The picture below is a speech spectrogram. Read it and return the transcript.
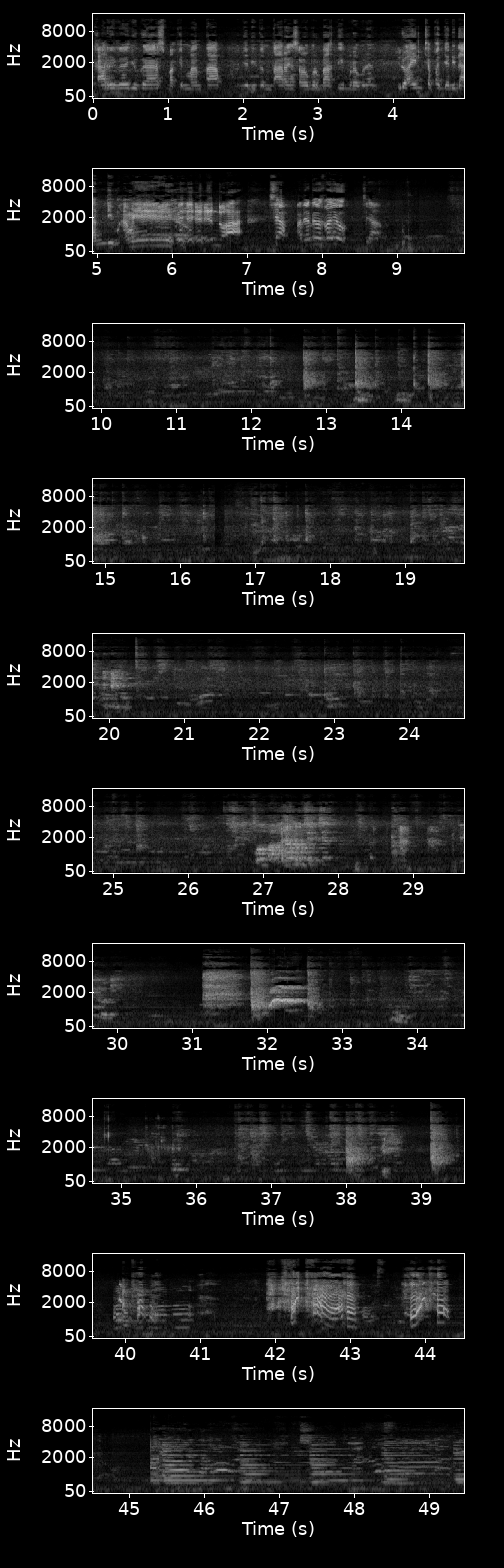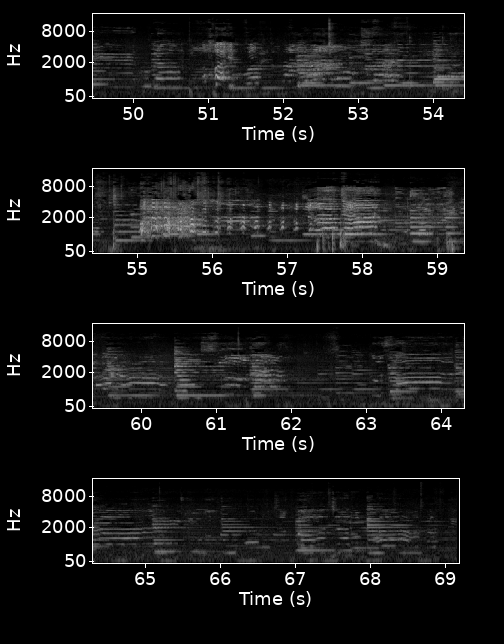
Karirnya juga semakin mantap, menjadi tentara yang selalu berbakti. Mudah-mudahan didoain cepat jadi dandim. Amin. Doa. Siap. Hati-hati Mas Bayu. Siap.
